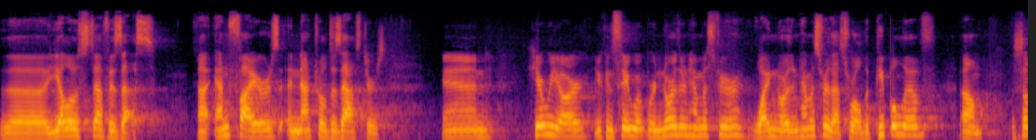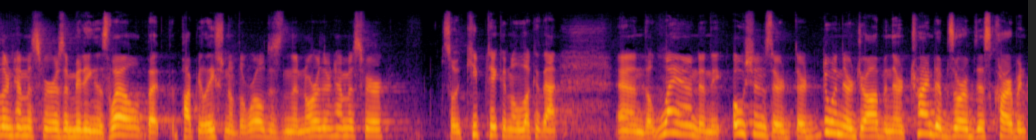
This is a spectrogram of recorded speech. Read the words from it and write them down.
The yellow stuff is us, uh, and fires and natural disasters. And here we are. You can say what we're northern hemisphere. Why northern hemisphere? That's where all the people live. Um, the southern hemisphere is emitting as well, but the population of the world is in the northern hemisphere. So keep taking a look at that. And the land and the oceans, they're, they're doing their job and they're trying to absorb this carbon,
